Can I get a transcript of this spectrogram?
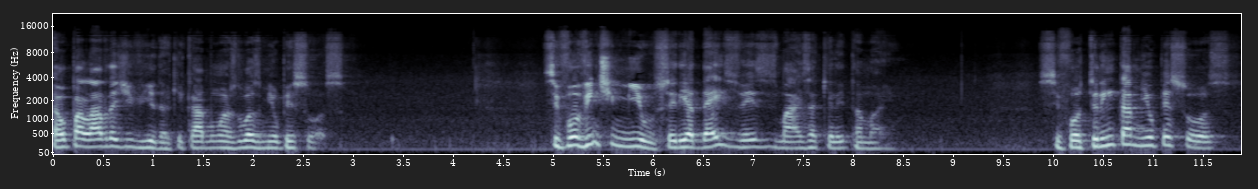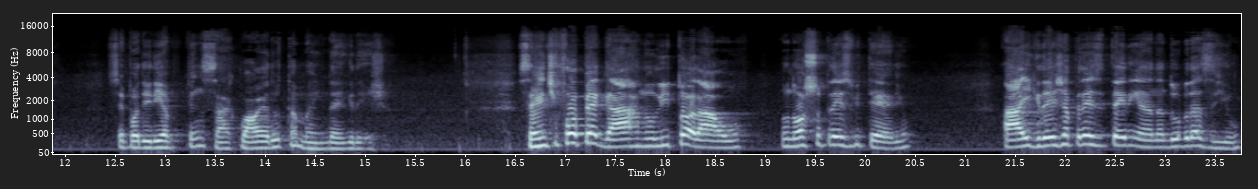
é o Palavra de Vida, que cabe umas duas mil pessoas. Se for 20 mil, seria 10 vezes mais aquele tamanho. Se for 30 mil pessoas, você poderia pensar qual era o tamanho da igreja. Se a gente for pegar no litoral, no nosso presbitério, a Igreja Presbiteriana do Brasil,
